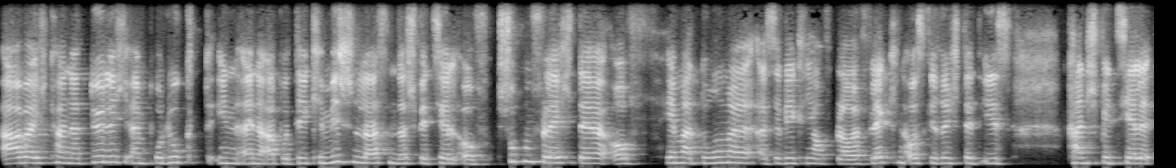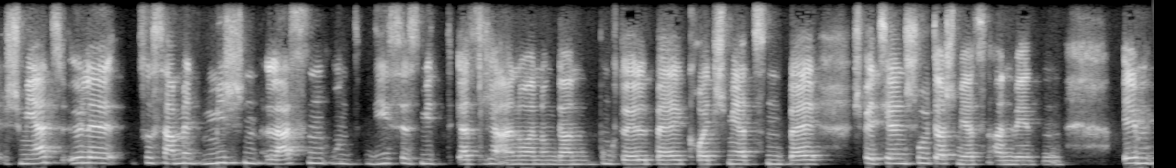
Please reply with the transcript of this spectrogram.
Aber ich kann natürlich ein Produkt in einer Apotheke mischen lassen, das speziell auf Schuppenflechte, auf Hämatome, also wirklich auf blaue Flecken ausgerichtet ist, kann spezielle Schmerzöle zusammenmischen lassen und dieses mit ärztlicher Anordnung dann punktuell bei Kreuzschmerzen, bei speziellen Schulterschmerzen anwenden. Eben,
